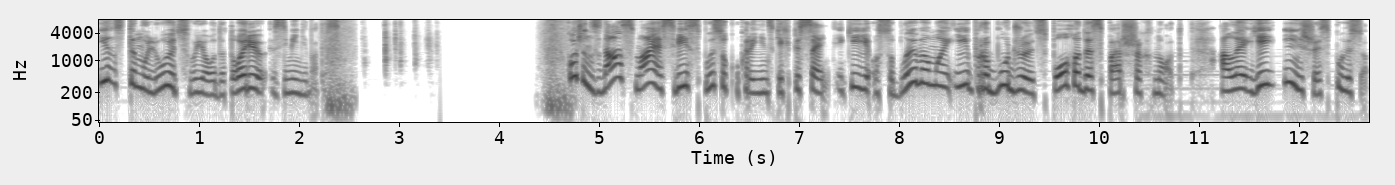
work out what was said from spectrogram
і стимулюють свою аудиторію змінюватися. Кожен з нас має свій список українських пісень, які є особливими і пробуджують спогади з перших нот. Але є й інший список.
